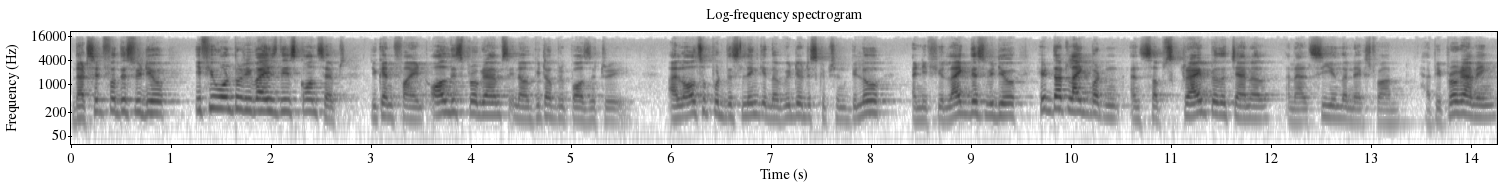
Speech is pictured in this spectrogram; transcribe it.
That's it for this video. If you want to revise these concepts, you can find all these programs in our GitHub repository. I'll also put this link in the video description below and if you like this video, hit that like button and subscribe to the channel and I'll see you in the next one. Happy programming!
